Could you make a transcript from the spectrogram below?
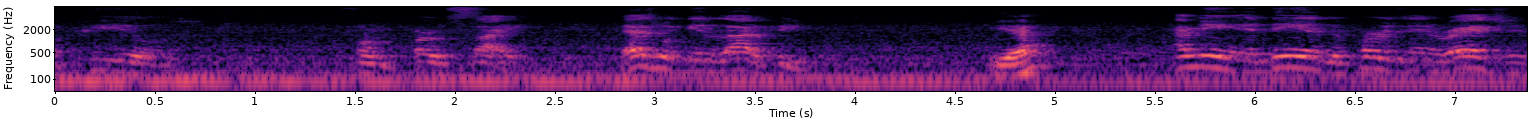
appeals from first sight. That's what get a lot of people. Yeah. I mean, and then the first interaction,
